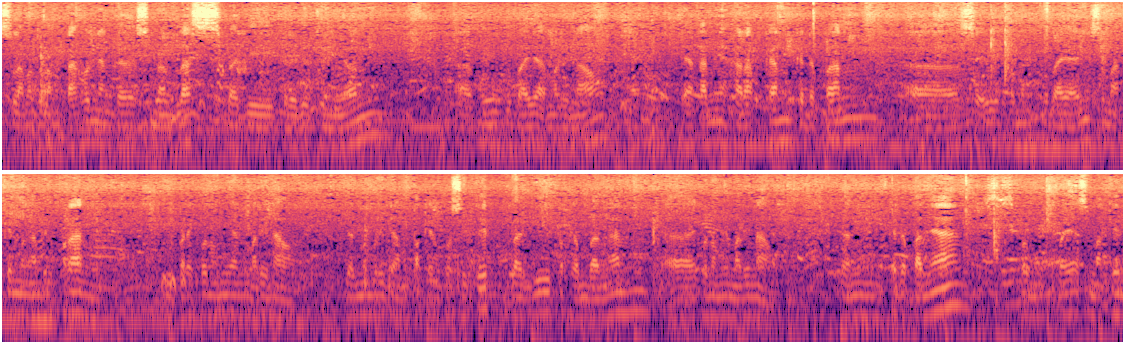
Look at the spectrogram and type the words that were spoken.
Selamat ulang tahun yang ke-19 bagi Kredit Union uh, Femung Pebaya Malinau. Ya kami harapkan ke depan uh, CU Femung Pebaya ini semakin mengambil peran di perekonomian Malinau dan memberi dampak yang positif bagi perkembangan uh, ekonomi Malinau dan ke depannya supaya semakin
